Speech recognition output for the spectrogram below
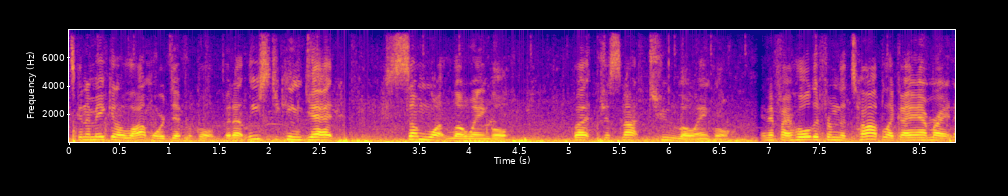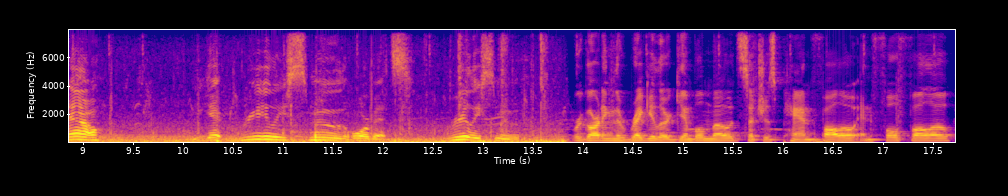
it's going to make it a lot more difficult. But at least you can get somewhat low angle, but just not too low angle. And if I hold it from the top like I am right now, you get really smooth orbits, really smooth. Regarding the regular gimbal modes such as pan follow and full follow,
